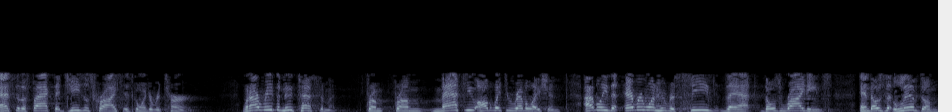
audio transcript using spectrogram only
as to the fact that Jesus Christ is going to return. When I read the New Testament, from, from Matthew all the way through Revelation, I believe that everyone who received that, those writings, and those that lived them,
